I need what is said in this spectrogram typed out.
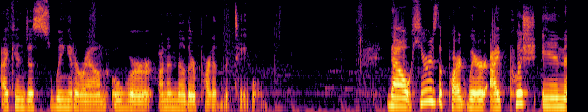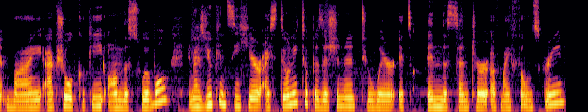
I can just swing it around over on another part of the table. Now here is the part where I push in my actual cookie on the swivel and as you can see here I still need to position it to where it's in the center of my phone screen.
